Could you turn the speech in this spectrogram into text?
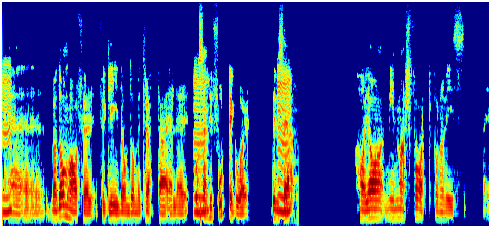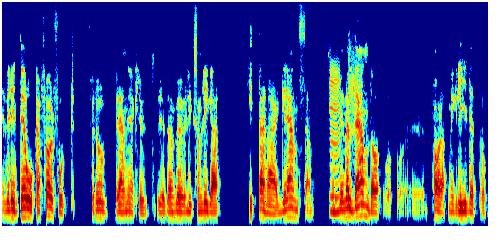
Mm. Eh, vad de har för, för glid, om de är trötta eller och sen Mm. hur fort det går. Det vill Mm. säga, har jag min marschfart på något vis, jag vill inte åka för fort för då bränner jag krut. utan Jag behöver liksom ligga, hitta den där gränsen. Så Mm. det är väl den då, och, och, eh, parat med glidet och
